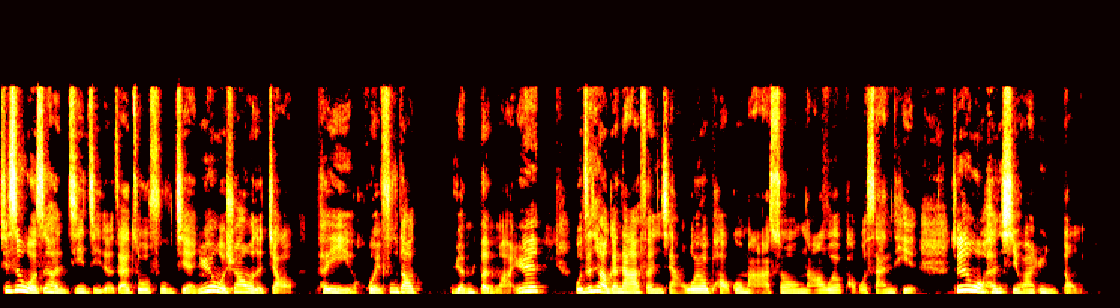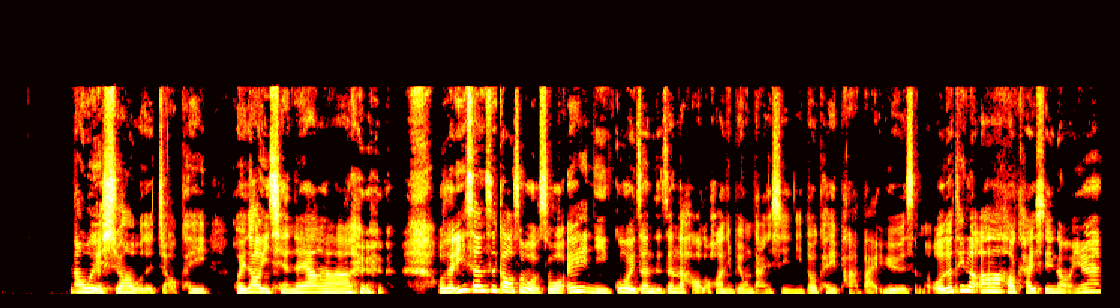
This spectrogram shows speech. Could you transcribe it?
其实我是很积极的在做复健，因为我希望我的脚可以恢复到。原本嘛，因为我之前有跟大家分享，我有跑过马拉松，然后我有跑过山铁，所以我很喜欢运动。那我也希望我的脚可以回到以前那样啊。我的医生是告诉我说，哎，你过一阵子真的好的话，你不用担心，你都可以爬百越什么。我就听了啊，好开心哦，因为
